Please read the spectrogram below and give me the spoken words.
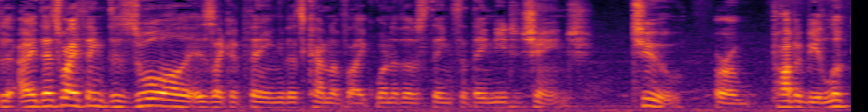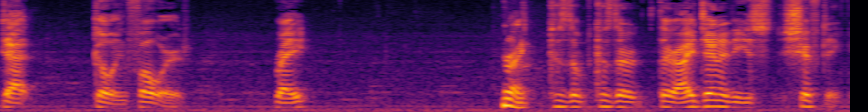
the, I, that's why I think the Xul is like a thing that's kind of like one of those things that they need to change too, or probably be looked at going forward, right? Right. Because because their their identity is shifting.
